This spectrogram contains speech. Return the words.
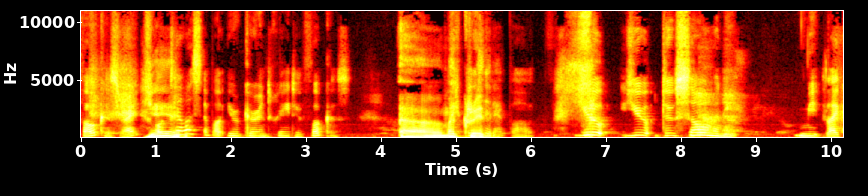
focus, right? Yeah. Oh, tell us about your current creative focus. uh, my What is create, it about? You you do so many me- like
